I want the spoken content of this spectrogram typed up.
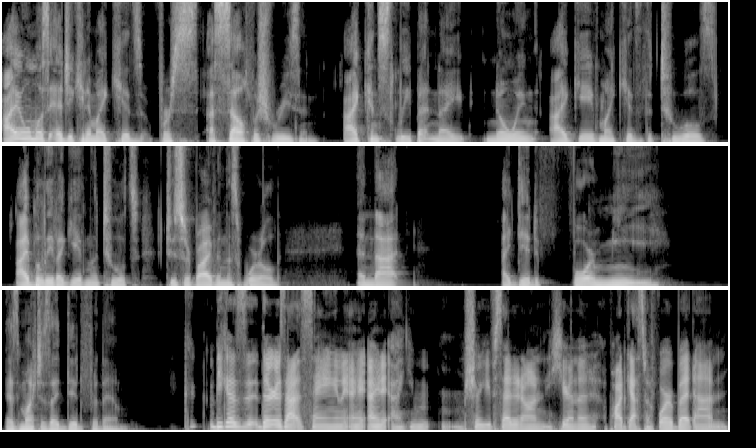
I almost educated my kids for a selfish reason. I can sleep at night knowing I gave my kids the tools. I believe I gave them the tools to survive in this world. And that I did for me as much as I did for them because there is that saying, I, I, I'm sure you've said it on here on the podcast before, but um,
